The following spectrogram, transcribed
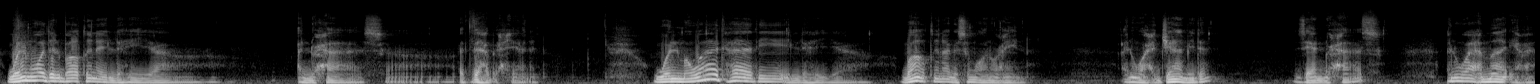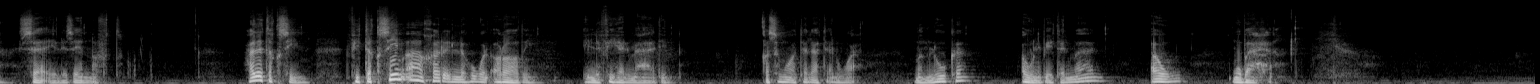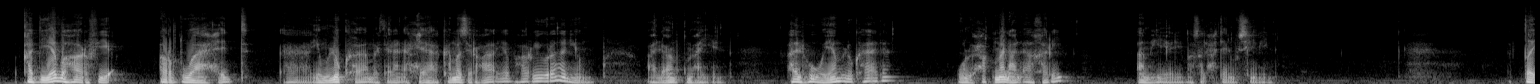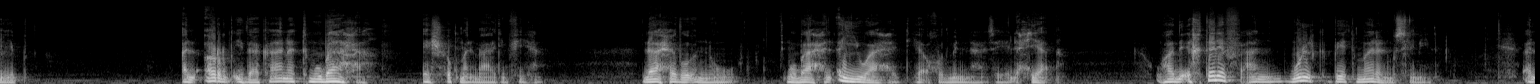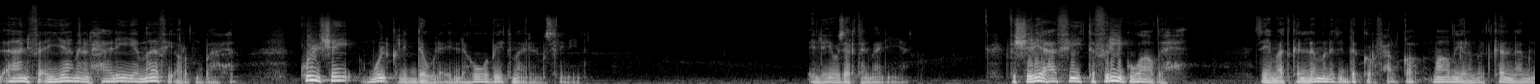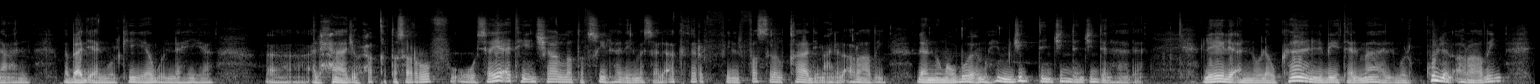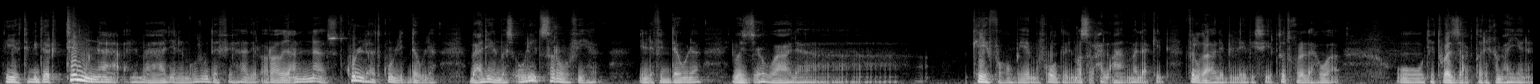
والمواد الباطنة اللي هي النحاس الذهب أحيانا. والمواد هذه اللي هي باطنة قسموها نوعين. أنواع جامدة زي النحاس أنواع مائعة سائلة زي النفط. هذا تقسيم. في تقسيم آخر اللي هو الأراضي اللي فيها المعادن. قسموها ثلاث أنواع مملوكة أو لبيت المال أو مباحة. قد يظهر في أرض واحد آه، يملكها مثلا أحياء كمزرعة يظهر يورانيوم على عمق معين. هل هو يملك هذا؟ وله حق منع الآخرين أم هي لمصلحة المسلمين؟ طيب الأرض إذا كانت مباحة إيش حكم المعادن فيها؟ لاحظوا أنه مباح لأي واحد يأخذ منها زي الإحياء. وهذا يختلف عن ملك بيت مال المسلمين. الآن في أيامنا الحالية ما في أرض مباحة. كل شيء ملك للدولة اللي هو بيت مال المسلمين اللي هي وزارة المالية. في الشريعة في تفريق واضح. زي ما تكلمنا تتذكروا في حلقة ماضية لما تكلمنا عن مبادئ الملكية وأن هي آه، الحاجة وحق التصرف. وسيأتي إن شاء الله تفصيل هذه المسألة أكثر في الفصل القادم عن الأراضي لأنه موضوع مهم جدا جدا جدا هذا. ليه؟ لأنه لو كان لبيت المال ملك كل الأراضي هي تقدر تمنع المعادن الموجودة في هذه الأراضي عن الناس كلها تكون للدولة بعدين المسؤولين يتصرفوا فيها اللي في الدولة يوزعوها على كيفهم هي المفروض للمصلحة العامة لكن في الغالب اللي بيصير تدخل الأهواء وتتوزع بطريقة معينة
